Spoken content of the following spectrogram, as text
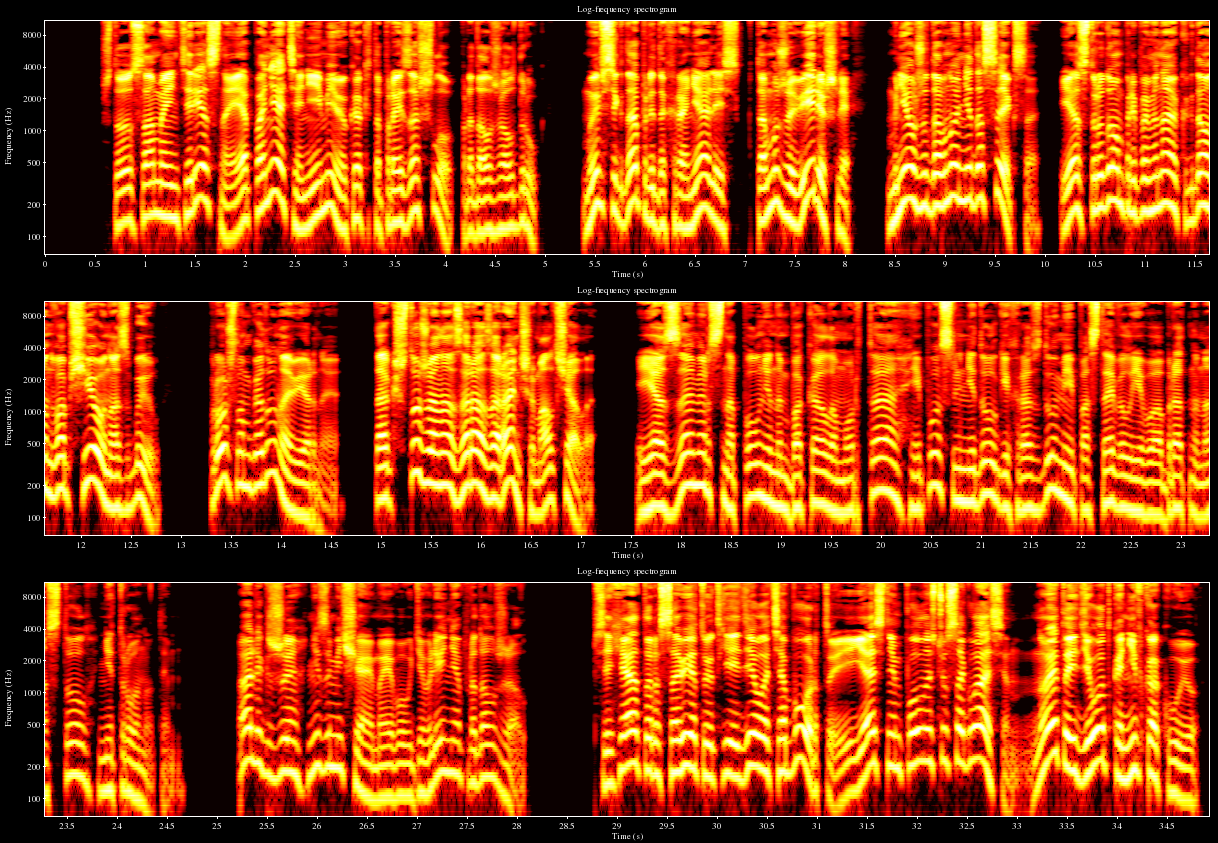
«Что самое интересное, я понятия не имею, как это произошло», — продолжал друг. «Мы всегда предохранялись, к тому же, веришь ли, Мне уже давно не до секса. Я с трудом припоминаю, когда он вообще у нас был. В прошлом году, наверное. Так что же она, зараза, раньше молчала? Я замер с наполненным бокалом у рта и после недолгих раздумий поставил его обратно на стол нетронутым. Алекс же, не замечая моего удивления, продолжал. Психиатр советует ей делать аборт, и я с ним полностью согласен, но эта идиотка ни в какую.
